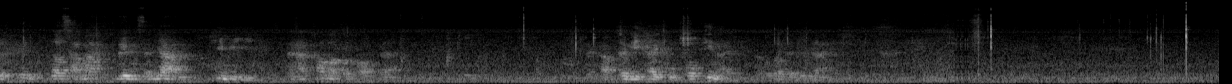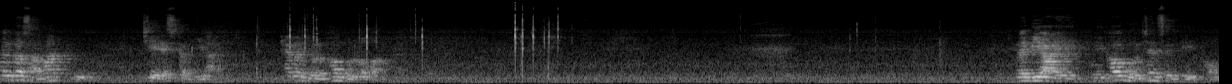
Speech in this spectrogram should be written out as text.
กิดขึ้น เราสามารถดึงสัญญาณทีวีนะฮะเข้ามาประกอบได้นะครับจะมีใครถูกชกที่ไหนเราก็จะดูได้ ท่านก็สามารถผูก GS กับ BI ให้มันโยนข้อมูลระหว่างใน BI มีข้อมูลเช่นสถิติของ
